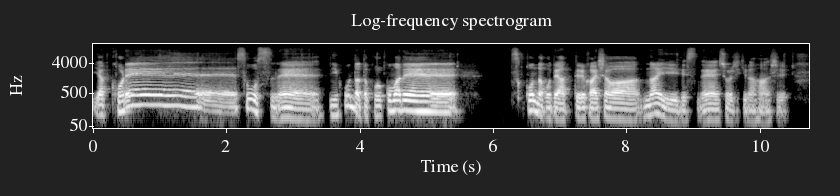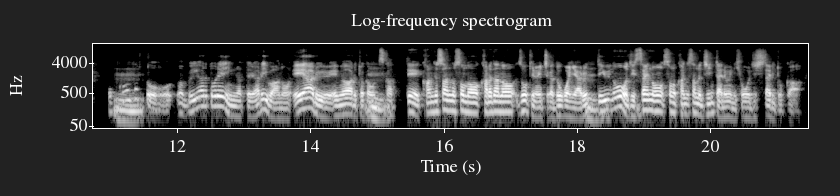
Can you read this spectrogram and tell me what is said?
いや、これ、そうっすね。日本だとここまで突っ込んだことやってる会社はないですね、正直な話。他だと、まあ VR トレーニングだったり、あるいはあの AR、MR とかを使って、患者さんのその体の臓器の位置がどこにあるっていうのを実際のその患者さんの人体の上に表示したりとかうん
